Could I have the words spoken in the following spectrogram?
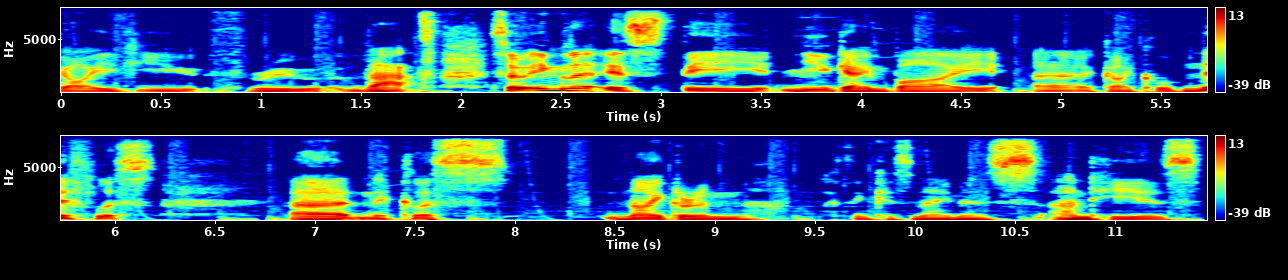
guide you through that. So, Ynglet is the new game by a guy called Nifflas. Uh, Nicklas Nygren, I think his name is, and he is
